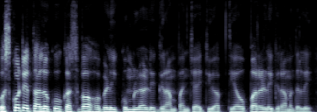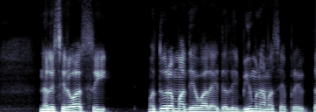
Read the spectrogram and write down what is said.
ಹೊಸಕೋಟೆ ತಾಲೂಕು ಕಸಬಾ ಹೋಬಳಿ ಕುಂಬ್ಳಹಳ್ಳಿ ಗ್ರಾಮ ಪಂಚಾಯಿತಿ ವ್ಯಾಪ್ತಿಯ ಉಪ್ಪಾರಳ್ಳಿ ಗ್ರಾಮದಲ್ಲಿ ನೆಲೆಸಿರುವ ಶ್ರೀ ಮದ್ದೂರಮ್ಮ ದೇವಾಲಯದಲ್ಲಿ ಭೀಮನಾಮ ಸೇ ಪ್ರಯುಕ್ತ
